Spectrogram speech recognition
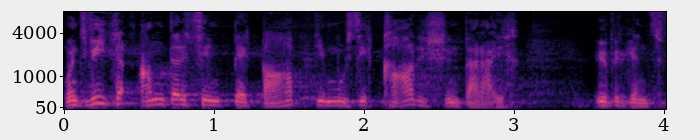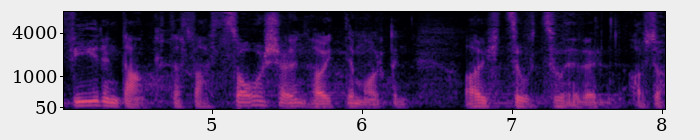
Und wieder andere sind begabt im musikalischen Bereich. Übrigens, vielen Dank. Das war so schön heute Morgen, euch zuzuhören. Also,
